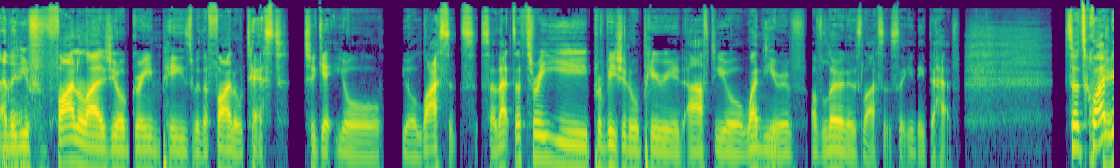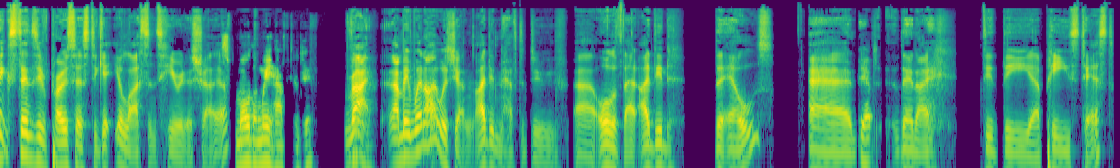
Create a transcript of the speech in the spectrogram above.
And then you finalize your green P's with a final test to get your your license. So that's a three year provisional period after your one year of, of learner's license that you need to have. So it's quite an extensive process to get your license here in Australia. It's more than we have to do. Right. I mean, when I was young, I didn't have to do uh, all of that. I did the L's, and Yep. then I did the uh, P's test,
